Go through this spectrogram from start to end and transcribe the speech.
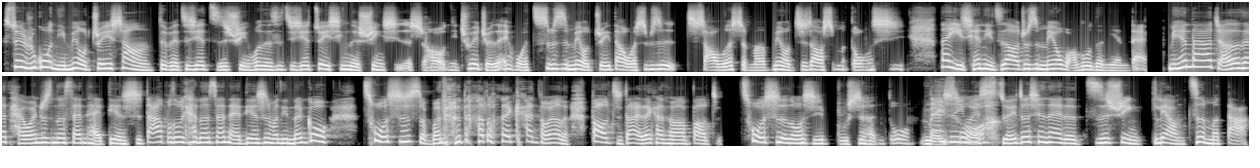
所以如果你没有追上，对不对？这些资讯或者是这些最新的讯息的时候，你就会觉得，哎，我是不是没有追到？我是不是少了什么？没有知道什么东西？那以前你知道，就是没有网络的年代。每天大家假设在台湾就是那三台电视，大家不都看那三台电视吗？你能够错失什么呢？大家都在看同样的报纸，大家也在看同样的报纸，错失的东西不是很多。但是因为随着现在的资讯量这么大，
